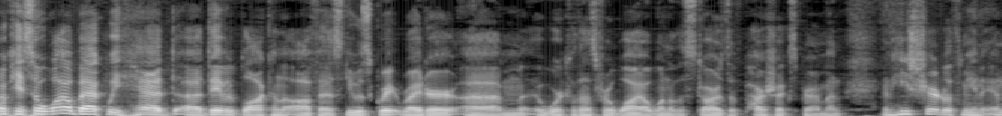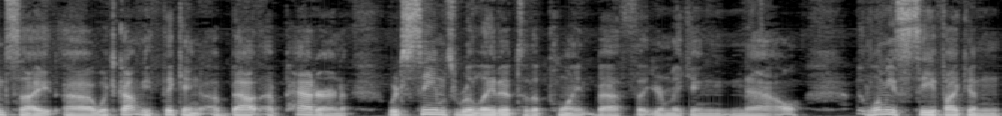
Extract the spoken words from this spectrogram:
Okay, so a while back we had uh, David Block in the office. He was a great writer, um, worked with us for a while, one of the stars of Parsha Experiment, and he shared with me an insight uh, which got me thinking about a pattern which seems related to the point, Beth, that you're making now. Let me see if I can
